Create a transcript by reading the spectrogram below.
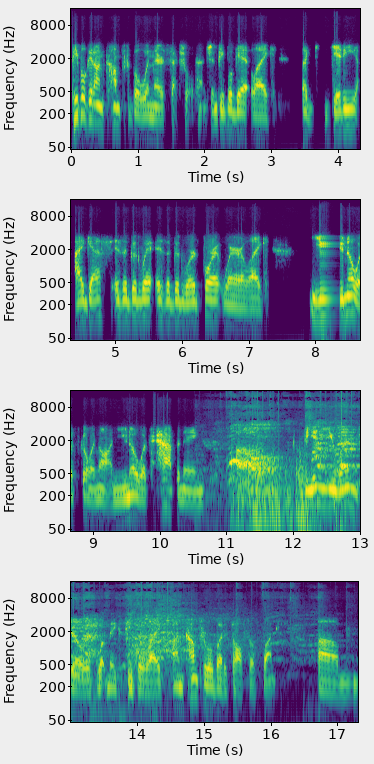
people get uncomfortable when there's sexual tension. People get like, like giddy, I guess is a good way, is a good word for it, where like, you, you know what's going on, you know what's happening. Um, the innuendo is what makes people like uncomfortable, but it's also fun. Um,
